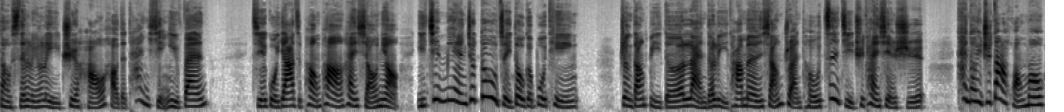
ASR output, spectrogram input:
到森林里去好好的探险一番。结果鸭子胖胖和小鸟一见面就斗嘴斗个不停。正当彼得懒得理他们，想转头自己去探险时，看到一只大黄猫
